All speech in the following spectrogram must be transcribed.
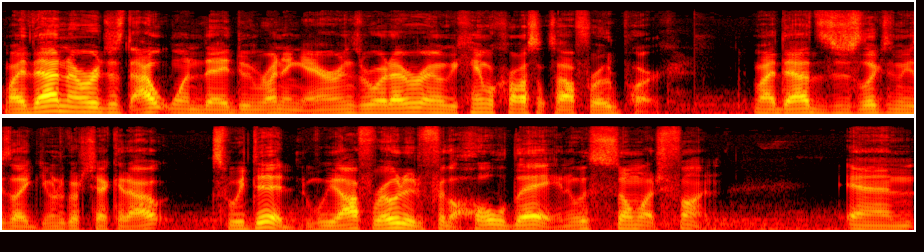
My dad and I were just out one day doing running errands or whatever, and we came across this off-road park. My dad just looked at me, he's like, you wanna go check it out? So we did. We off-roaded for the whole day, and it was so much fun. And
